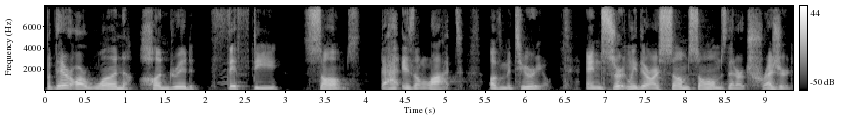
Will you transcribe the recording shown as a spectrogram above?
But there are 150 Psalms. That is a lot of material. And certainly there are some Psalms that are treasured,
